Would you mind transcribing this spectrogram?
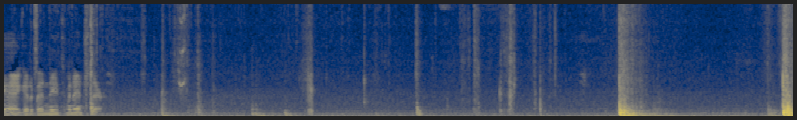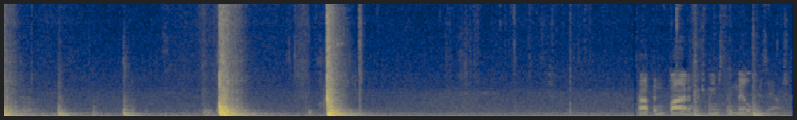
Okay, I got about an eighth of an inch there. Top and bottom, which means the middle is out.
